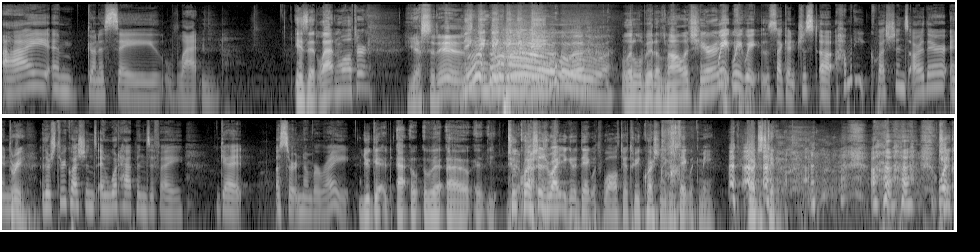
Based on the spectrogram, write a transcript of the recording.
I am gonna say Latin. Is it Latin, Walter? Yes, it is. Ding, ding, ding, ding, ding, ding. A little bit of knowledge here. Wait, wait, wait a second. Just uh, how many questions are there? And Three. There's three questions. And what happens if I get a certain number right? You get uh, uh, uh, two questions right, you get a date with Walter. Three questions, you get a date with me. No, just kidding. What,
